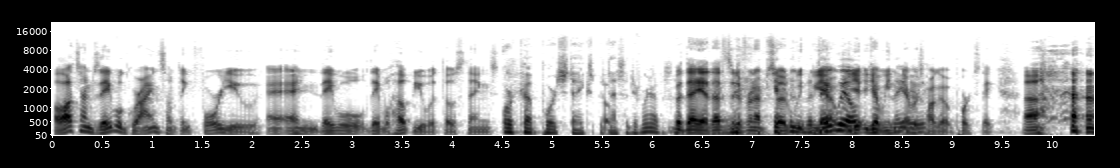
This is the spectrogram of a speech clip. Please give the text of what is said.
a lot of times they will grind something for you, and they will they will help you with those things. Or cut pork steaks, but that's a different episode. But that, yeah, that's a different episode. We, But yeah, they will, we- yeah, we they never do. talk about pork steak. Uh,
